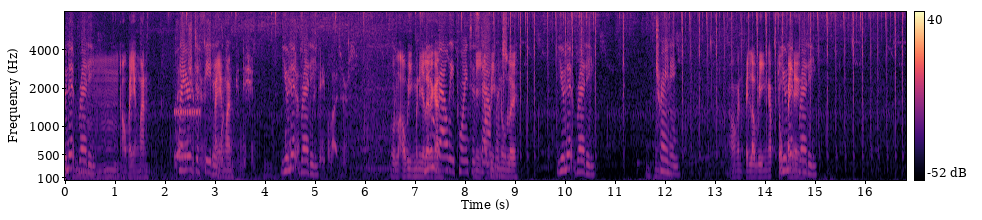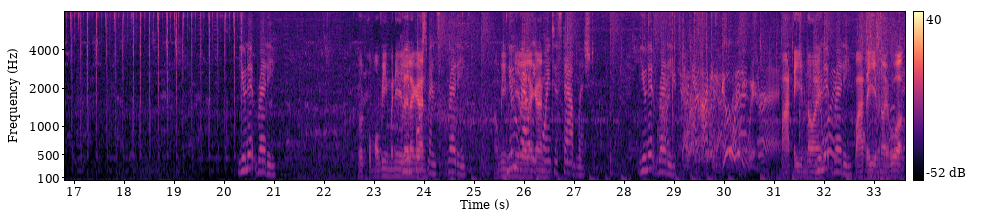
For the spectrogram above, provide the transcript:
Unit อื ready. มเอาไปยังมัน hmm, Player ไป defeated. ยังมัน Condition. Unit ready. Stabilizers. โดนเราเอาวิ่งมานี่เลย Unit ready. Training. เอากันเป็นระวิงครับจบไปหนึ่งรถผมเอาวิ่งมานี่เลยละกันเอาวิ่งมานี่เลยละกันปาตีมหน่อยปาตีมหน่อยพวก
